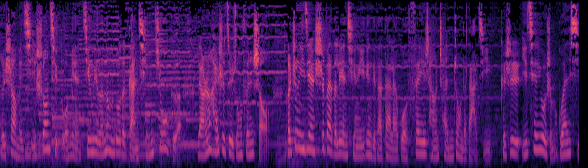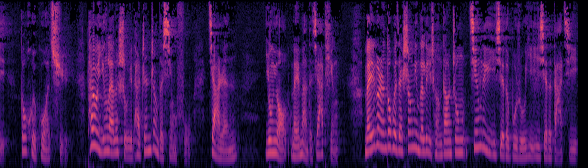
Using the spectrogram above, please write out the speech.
和邵美琪双栖夺面，经历了那么多的感情纠葛，两人还是最终分手。和郑伊健失败的恋情一定给他带来过非常沉重的打击。可是，一切又有什么关系？都会过去。他又迎来了属于他真正的幸福，嫁人，拥有美满的家庭。每一个人都会在生命的历程当中经历一些的不如意，一些的打击。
